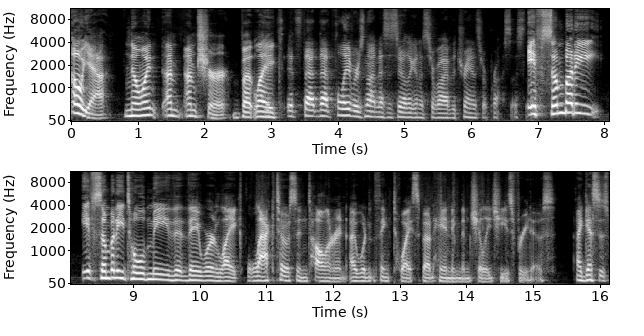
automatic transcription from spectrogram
Oh yeah. No, I I'm I'm sure, but like it's that that flavor is not necessarily going to survive the transfer process. if somebody if somebody told me that they were like lactose intolerant, I wouldn't think twice about handing them chili cheese Fritos. I guess is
